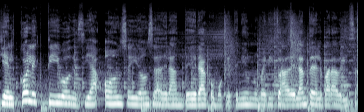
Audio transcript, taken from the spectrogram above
y el colectivo decía 11 y 11 adelante. Era como que tenía un numerito adelante en el parabrisa.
